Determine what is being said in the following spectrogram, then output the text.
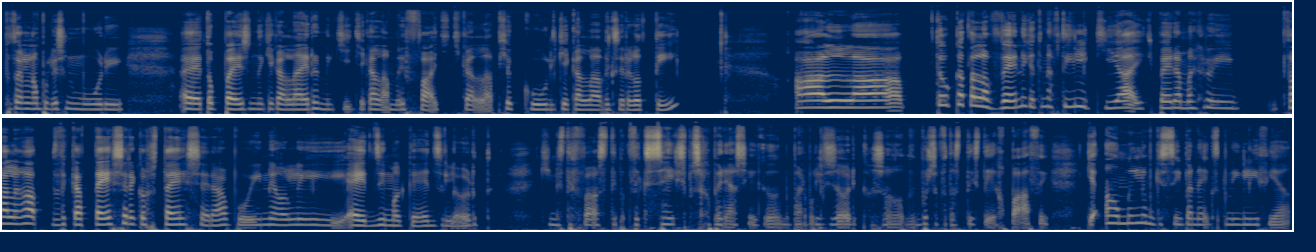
που θέλουν να πουλήσουν μούρι, ε, το παίζουν και καλά ειρωνική και καλά με και καλά πιο cool και καλά δεν ξέρω εγώ τι. Αλλά το καταλαβαίνω γιατί είναι αυτή η ηλικία εκεί πέρα μέχρι θα έλεγα 14-24 που είναι όλοι edgy lord και είναι στη φάση τύπου δεν ξέρεις πώς έχω περάσει εγώ, είμαι πάρα πολύ ζώρικος, δεν μπορείς να φανταστείς τι έχω πάθει και «Α, μίλω μου και εσύ πανέξυπνη ηλίθεια».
